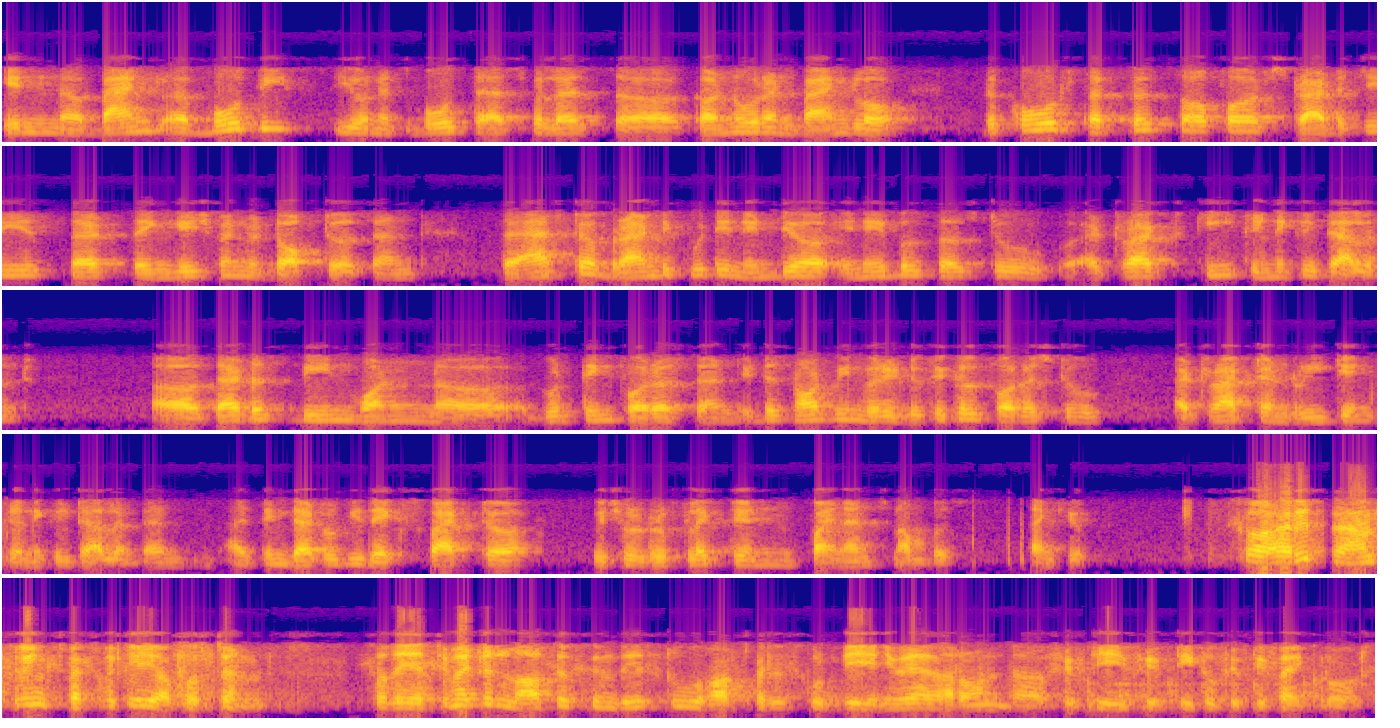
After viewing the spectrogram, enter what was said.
In uh, Bang uh, both these units, both as well as uh, and Bangalore, the core success of our strategy is that the engagement with doctors and the Aster brand equity in India enables us to attract key clinical talent. Uh, that has been one uh, good thing for us and it has not been very difficult for us to attract and retain clinical talent and I think that will be the X factor which will reflect in finance numbers. Thank you. So Harith, answering specifically your question, so the estimated losses in these two hospitals could be anywhere around uh, 50, 50 to 55 crores.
